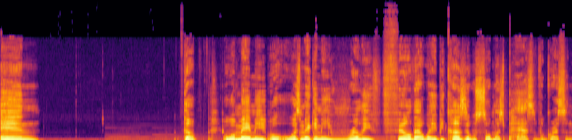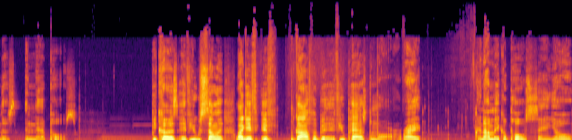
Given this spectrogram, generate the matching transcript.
And the what made me was making me really feel that way because there was so much passive aggressiveness in that post. Because if you selling like if if God forbid if you pass tomorrow, right? And I make a post saying, "Yo,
